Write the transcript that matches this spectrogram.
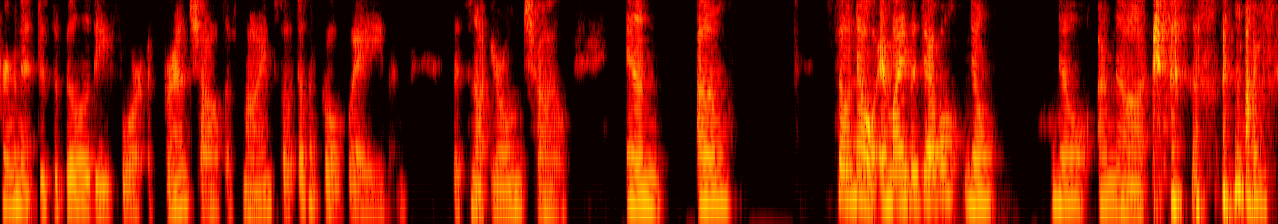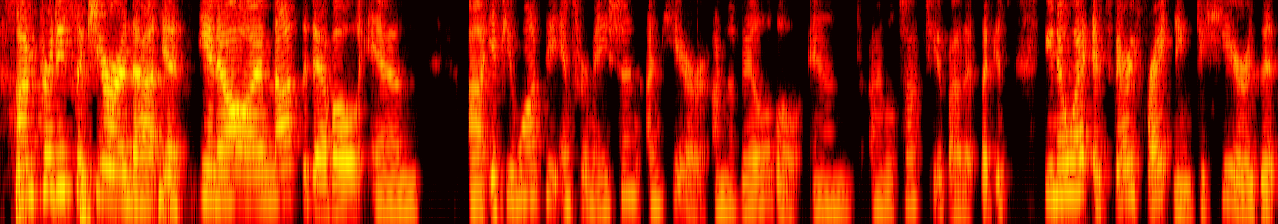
permanent disability for a grandchild of mine. So it doesn't go away even if it's not your own child. And um, so no, am I the devil? No, no, I'm not. I'm, so, I'm pretty secure in that. It, you know, I'm not the devil. And uh, if you want the information, I'm here. I'm available, and I will talk to you about it. But it's, you know what? It's very frightening to hear that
